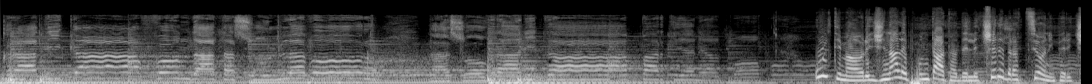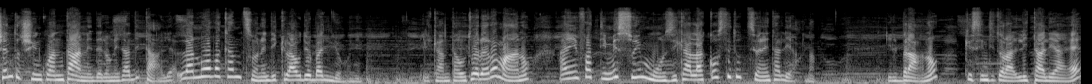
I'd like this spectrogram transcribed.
democratica fondata sul lavoro, la sovranità appartiene al popolo. Ultima originale puntata delle celebrazioni per i 150 anni dell'Unità d'Italia, la nuova canzone di Claudio Baglioni. Il cantautore romano ha infatti messo in musica la Costituzione italiana. Il brano, che si intitola L'Italia è,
